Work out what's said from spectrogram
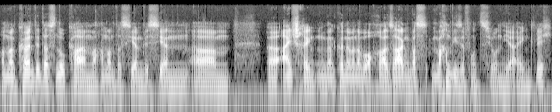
Und man könnte das lokal machen und das hier ein bisschen ähm, äh, einschränken. Dann könnte man aber auch sagen, was machen diese Funktionen hier eigentlich?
